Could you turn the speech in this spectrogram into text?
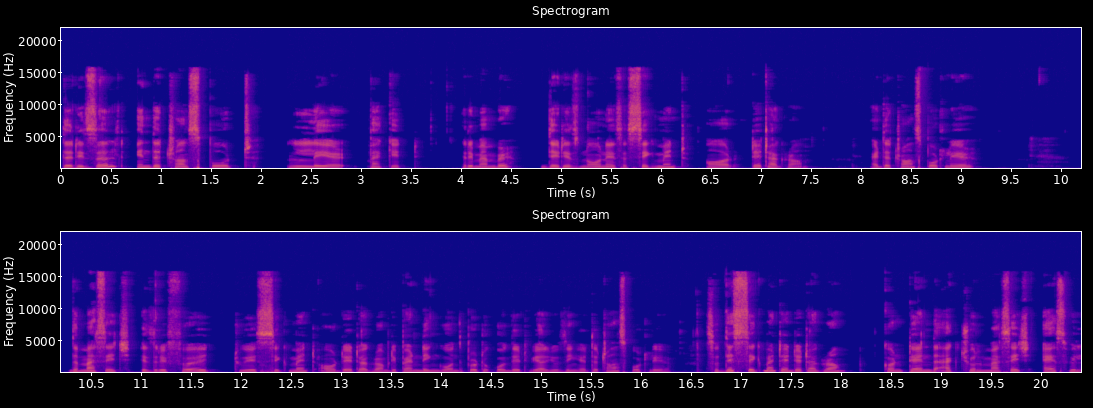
The result in the transport layer packet, remember, that is known as a segment or datagram. At the transport layer, the message is referred to a segment or datagram depending on the protocol that we are using at the transport layer. So this segment and datagram contain the actual message as well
